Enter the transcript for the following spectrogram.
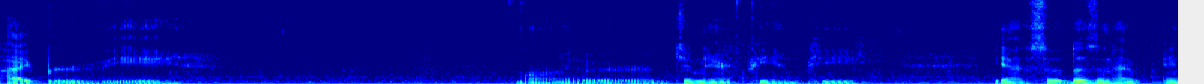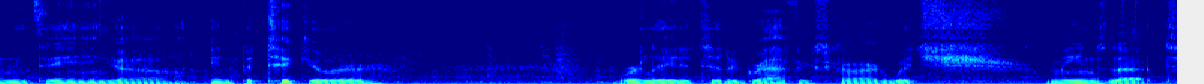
Hyper-V monitor generic PNP yeah so it doesn't have anything uh, in particular related to the graphics card which means that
